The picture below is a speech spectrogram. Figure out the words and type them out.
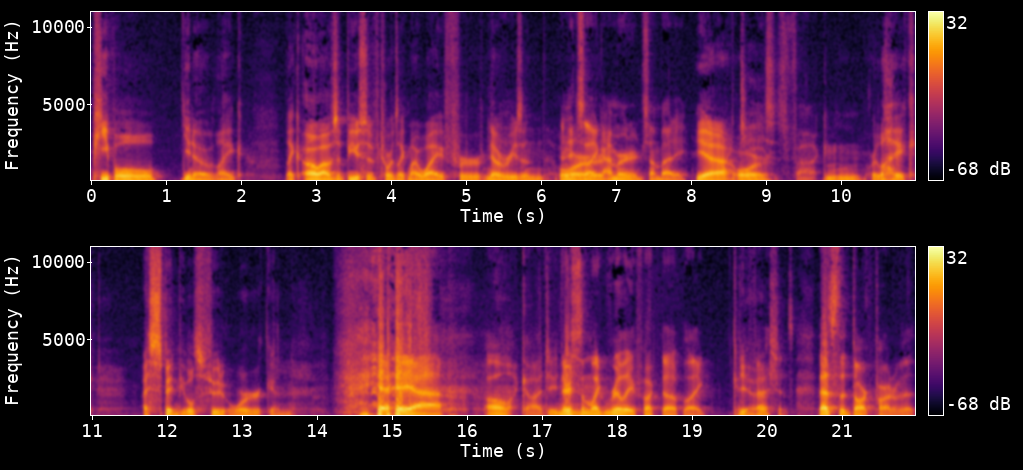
people, you know, like like oh I was abusive towards like my wife for no reason, or And it's like I murdered somebody. yeah, or Jesus fuck. mhm, or like I spit in people's food at work and. yeah. Oh my god, dude. There's Mm. some like really fucked up like Yeah. That's the dark part of it.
